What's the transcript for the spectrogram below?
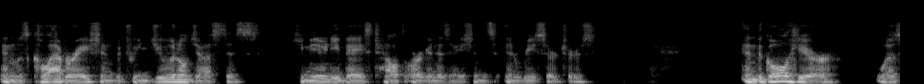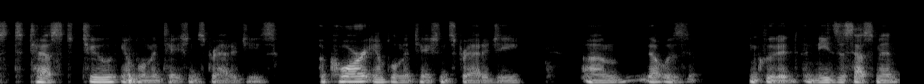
and was collaboration between juvenile justice, community-based health organizations, and researchers. And the goal here was to test two implementation strategies. A core implementation strategy um, that was included a needs assessment,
